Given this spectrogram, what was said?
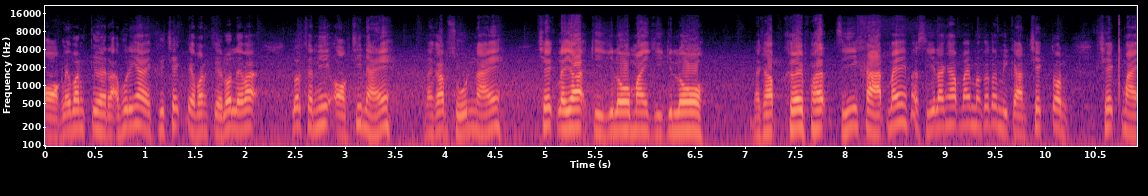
ออกเลยวันเกิดอะพูดง่ายๆคือเช็คแต่วันเกิดรถเลยว่ารถคันนี้ออกที่ไหนนะครับศูนย์ไหนเช็คระยะกี่กิโลไมล์กี่กิโลนะครับเคยภาษีขาดไหมภาษีระงับไหมมันก็ต้องมีการเช็คต้นเช็คใหม่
